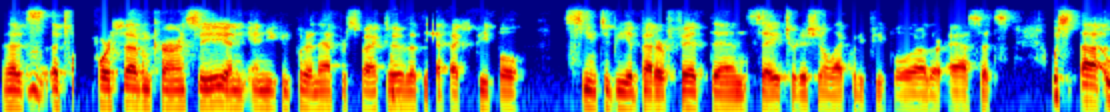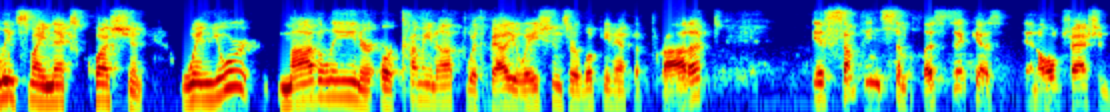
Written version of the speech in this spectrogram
that it's mm. a 24 7 currency. And, and you can put in that perspective that the FX people seem to be a better fit than, say, traditional equity people or other assets, which uh, leads to my next question. When you're modeling or, or coming up with valuations or looking at the product, is something simplistic as an old fashioned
